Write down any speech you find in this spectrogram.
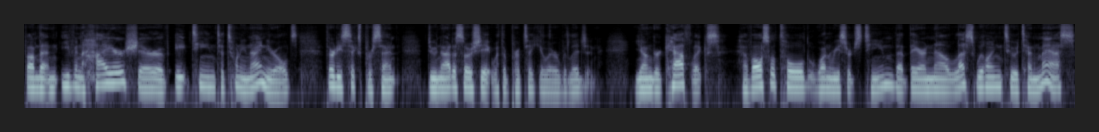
found that an even higher share of 18 to 29 year olds, 36%, do not associate with a particular religion. Younger Catholics have also told one research team that they are now less willing to attend Mass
